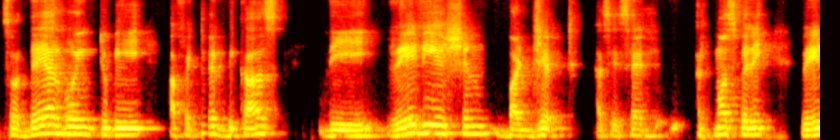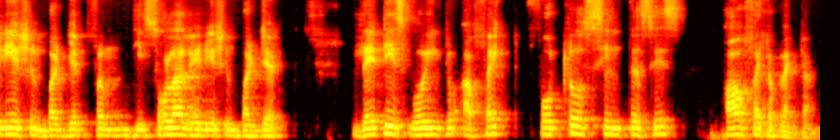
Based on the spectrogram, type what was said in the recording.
So they are going to be affected because the radiation budget, as I said, atmospheric radiation budget from the solar radiation budget, that is going to affect photosynthesis of phytoplankton.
